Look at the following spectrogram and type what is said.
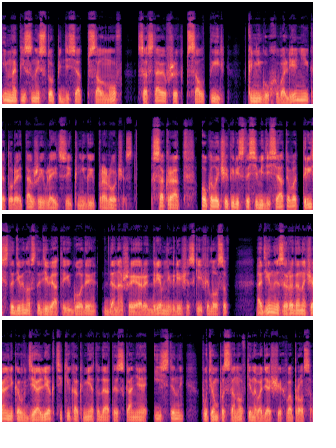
Им написаны 150 псалмов, составивших псалтырь, книгу хвалений, которая также является и книгой пророчеств. Сократ, около 470-399 годы до нашей эры, древнегреческий философ, один из родоначальников диалектики как метода отыскания истины путем постановки наводящих вопросов.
